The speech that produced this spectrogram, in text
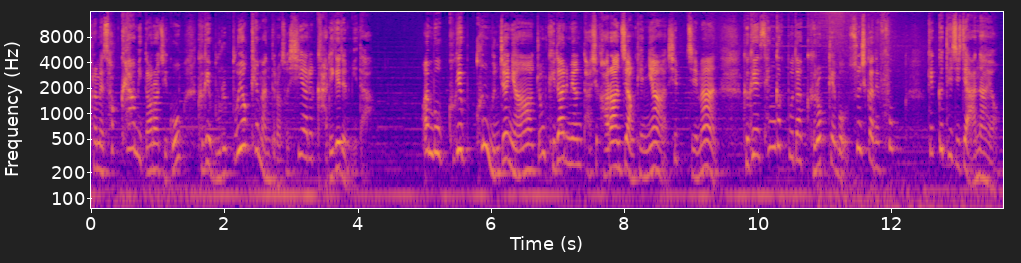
그러면 석회암이 떨어지고 그게 물을 뿌옇게 만들어서 시야를 가리게 됩니다. 아니 뭐 그게 큰 문제냐 좀 기다리면 다시 가라앉지 않겠냐 싶지만 그게 생각보다 그렇게 뭐 순식간에 훅 깨끗해지지 않아요.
